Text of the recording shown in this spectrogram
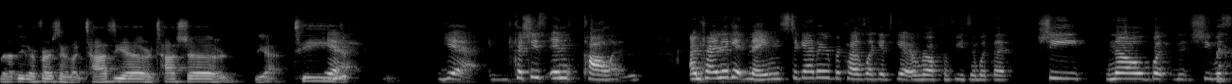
But i think her first name is like tasya or tasha or yeah t. Yeah. Yeah because she's in colin I'm trying to get names together because like it's getting real confusing with the she no, but she was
